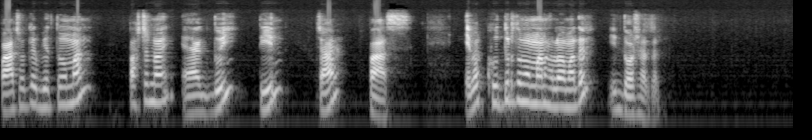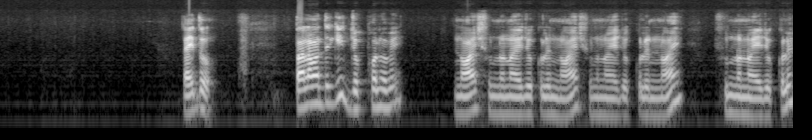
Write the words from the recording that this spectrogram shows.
পাঁচ অঙ্কের বৃহত্তম মান, পাঁচটা নয়, এক, দুই, তিন, চার, পাঁচ। এবার ক্ষুদ্রতম মান হলো আমাদের এই দশ হাজার। তাই তো? তাহলে আমাদের কি যোগফল হবে? নয়, শূন্য নয় যোগ করলে নয়, শূন্য নয় যোগ করলে নয়, শূন্য নয় যোগ করলে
